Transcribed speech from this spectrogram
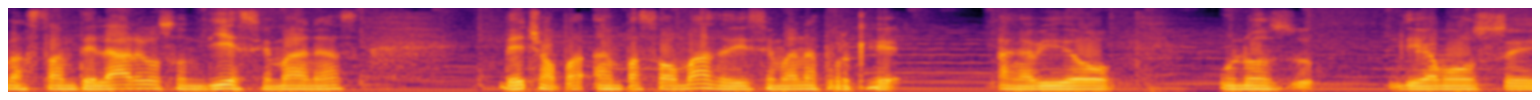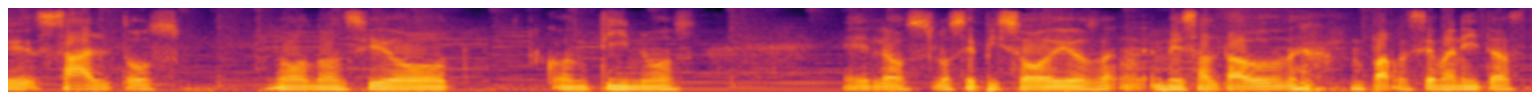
bastante largo, son 10 semanas. De hecho, han pasado más de 10 semanas porque han habido unos, digamos, eh, saltos, ¿no? no han sido continuos eh, los, los, episodios. Me he saltado un, par de semanitas,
